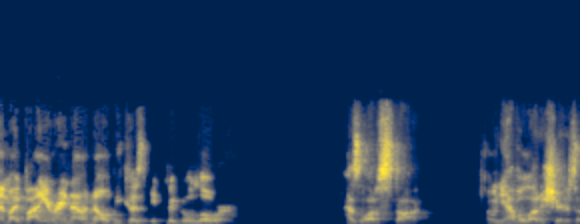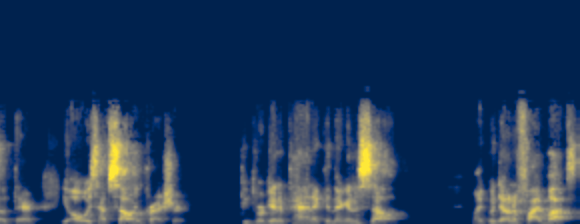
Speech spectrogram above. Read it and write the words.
Am I buying it right now? No, because it could go lower. Has a lot of stock. And when you have a lot of shares out there, you always have selling pressure. People are going to panic and they're going to sell might go down to five bucks.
